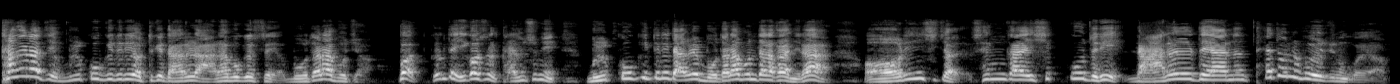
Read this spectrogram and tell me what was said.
당연하지. 물고기들이 어떻게 나를 알아보겠어요? 못 알아보죠. But 그런데 이것을 단순히 물고기들이 나를 못 알아본다가 아니라 어린 시절 생가의 식구들이 나를 대하는 태도를 보여주는 거예요.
